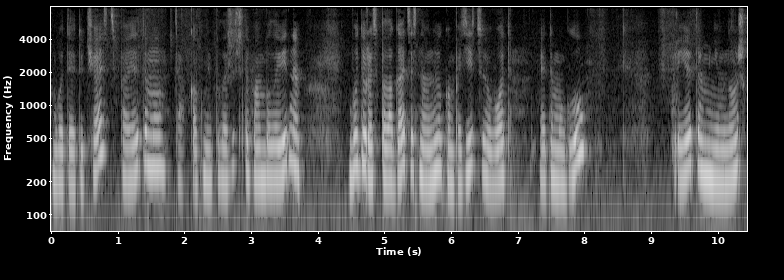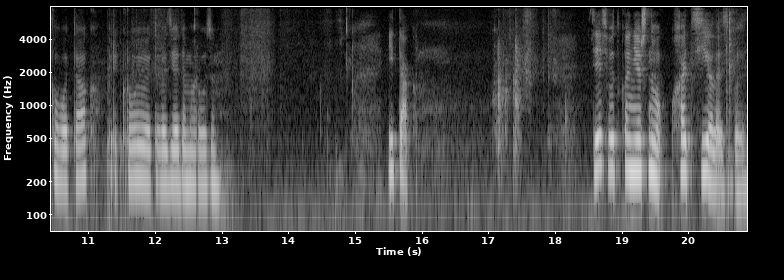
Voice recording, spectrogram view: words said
вот эту часть, поэтому, так, как мне положить, чтобы вам было видно, буду располагать основную композицию вот этому углу, при этом немножко вот так прикрою этого Деда Мороза. Итак, здесь вот, конечно, хотелось бы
